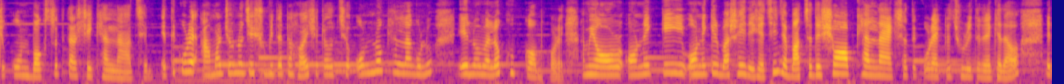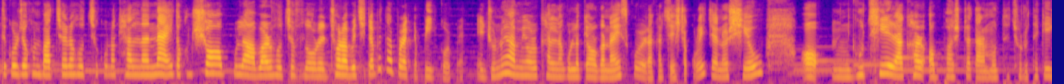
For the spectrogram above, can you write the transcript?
যে কোন বক্সটাতে তার সেই খেলনা আছে। এতে করে আমার জন্য যে সুবিধাটা হয় সেটা হচ্ছে অন্য খেলনাগুলো এলোমেলো খুব কম করে। আমি অনেকেই অনেকের বাসায় দেখেছি যে বাচ্চাদের সব খেলনা একসাথে করে একটা ঝুড়িতে রেখে দেওয়া। এতে করে যখন বাচ্চারা হচ্ছে কোনো খেলনা নেয় তখন সবগুলো আবার হচ্ছে ফ্লোরে ছড়াবে, ছিটাবে, তারপর একটা পিক করবে। এই জন্যই আমি ওর খেলনাগুলোকে অর্গানাইজ করে রাখার চেষ্টা করি যেন সেও গুছিয়ে রাখার অভ্যাসটা তার মধ্যে ছোট থেকেই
